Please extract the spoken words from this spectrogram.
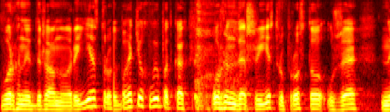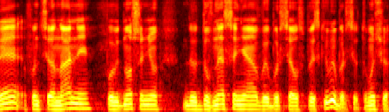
в органи державного реєстру, в багатьох випадках органи держреєстру просто вже не функціональні по відношенню до внесення виборця у списки виборців. Тому що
